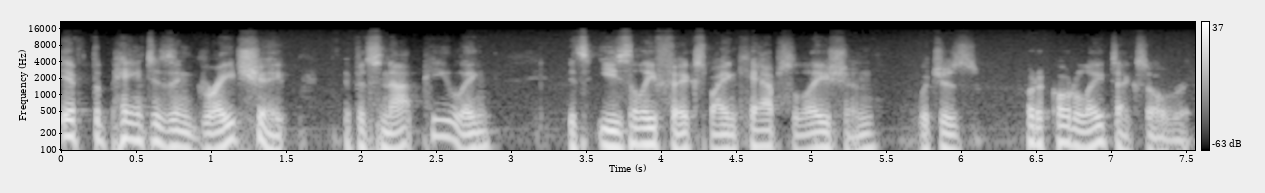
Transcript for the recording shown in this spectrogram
if the paint is in great shape, if it's not peeling, it's easily fixed by encapsulation, which is put a coat of latex over it.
